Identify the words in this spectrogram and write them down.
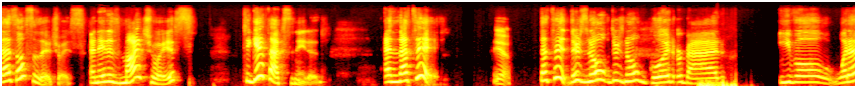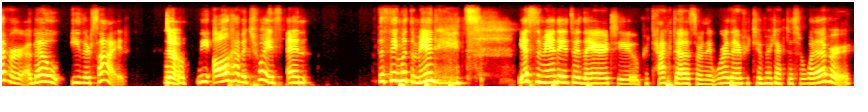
that's also their choice. And it is my choice to get vaccinated. And that's it. yeah That's it. There's no there's no good or bad, evil, whatever about either side. no We all have a choice. And the thing with the mandates, yes, the mandates are there to protect us, or they were there for, to protect us, or whatever.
